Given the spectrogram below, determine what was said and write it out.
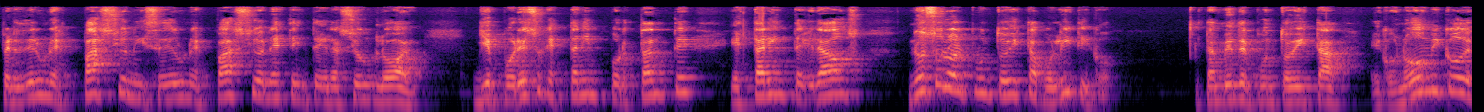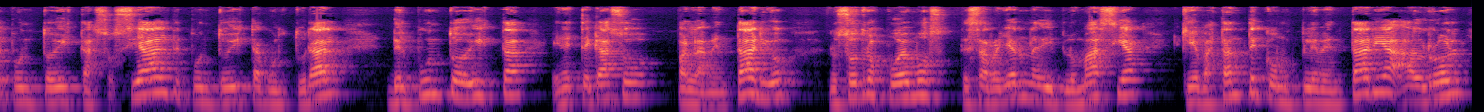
perder un espacio ni ceder un espacio en esta integración global. Y es por eso que es tan importante estar integrados no solo desde el punto de vista político, también del punto de vista económico, del punto de vista social, del punto de vista cultural, del punto de vista, en este caso, parlamentario, nosotros podemos desarrollar una diplomacia que es bastante complementaria al rol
